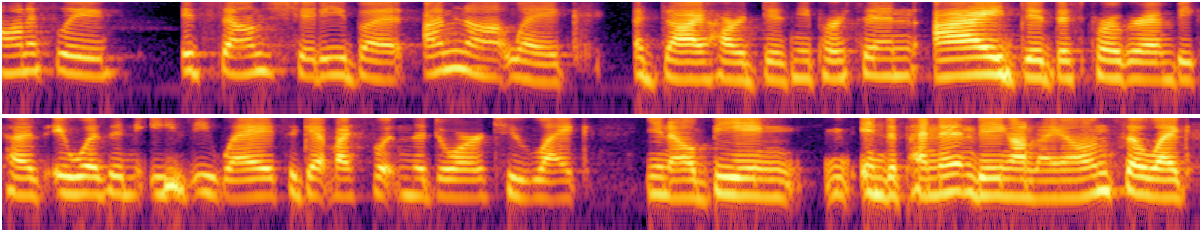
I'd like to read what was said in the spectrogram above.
honestly, it sounds shitty, but I'm not like a diehard Disney person. I did this program because it was an easy way to get my foot in the door to like you know being independent and being on my own so like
